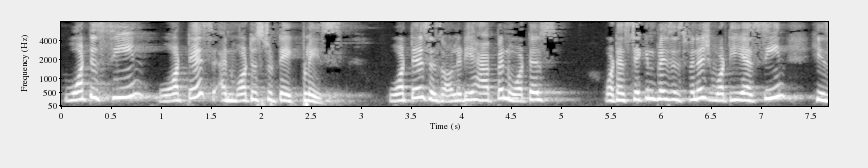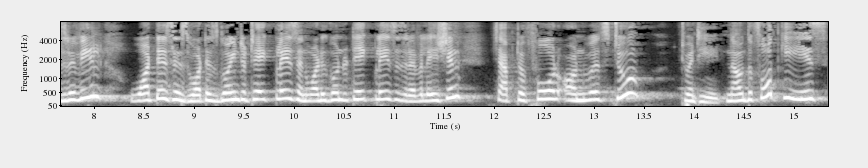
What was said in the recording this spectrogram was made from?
what is seen, what is, and what is to take place. What is has already happened. What is, what has taken place is finished. What he has seen, he is revealed. What is is what is going to take place, and what is going to take place is Revelation chapter 4 onwards to 28. Now the fourth key is,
